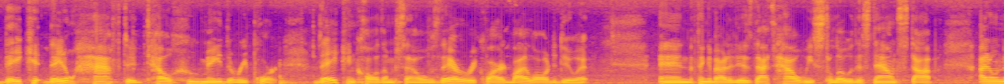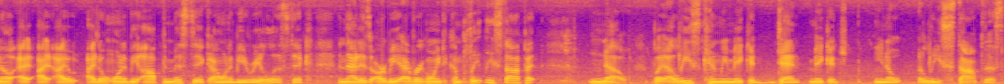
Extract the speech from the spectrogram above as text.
They can, they don't have to tell who made the report. They can call themselves. They are required by law to do it. And the thing about it is, that's how we slow this down. Stop. I don't know. I, I, I don't want to be optimistic. I want to be realistic. And that is, are we ever going to completely stop it? No. no. But at least can we make a dent, make a, you know, at least stop this?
